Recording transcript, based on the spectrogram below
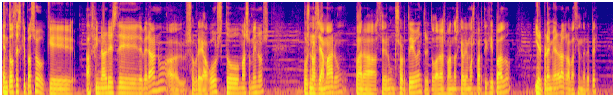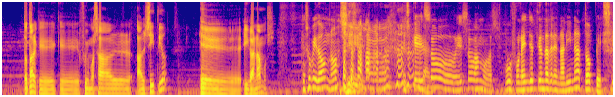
Entonces, ¿qué pasó? Que a finales de, verano, sobre agosto más o menos, pues nos llamaron para hacer un sorteo entre todas las bandas que habíamos participado y el premio era la grabación del EP. Total, que, fuimos al sitio eh, y ganamos. Qué subidón, ¿no? Sí, La verdad. Es que eso, eso vamos, uf, una inyección de adrenalina a tope. Sí,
